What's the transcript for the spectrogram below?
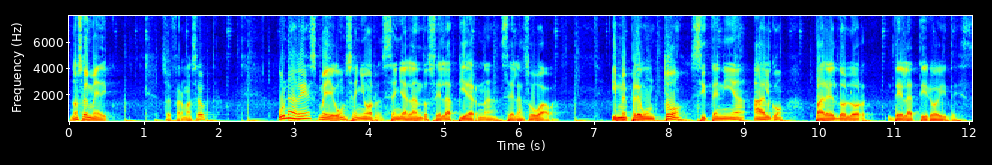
no soy médico, soy farmacéutica. Una vez me llegó un señor señalándose la pierna, se la sobaba, y me preguntó si tenía algo para el dolor de la tiroides.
